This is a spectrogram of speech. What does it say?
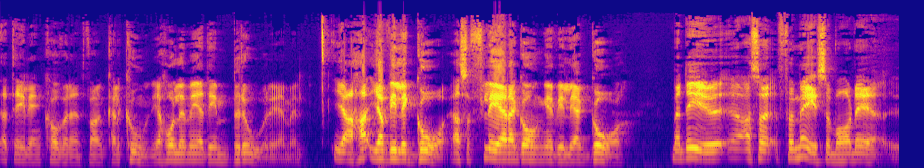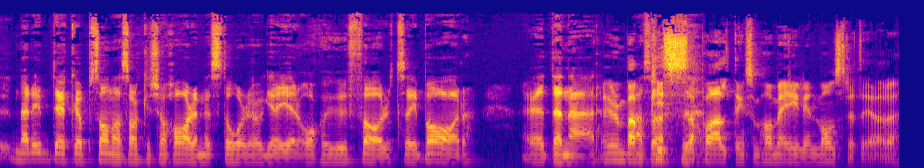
att Alien Covenant var en kalkon. Jag håller med din bror Emil. Jag, jag ville gå. Alltså flera gånger ville jag gå. Men det är ju, alltså för mig så var det, när det dök upp sådana saker så har det med story och grejer och hur förutsägbar eh, den är. Hur de bara alltså, pissar på allting som har med Alien-monstret att göra.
